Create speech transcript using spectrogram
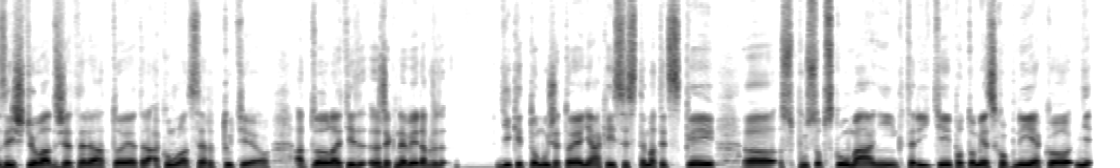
zjišťovat, že teda to je teda akumulace rtuti, jo. A tohle ti řekne věda, protože díky tomu, že to je nějaký systematický uh, způsob zkoumání, který ti potom je schopný jako ně,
